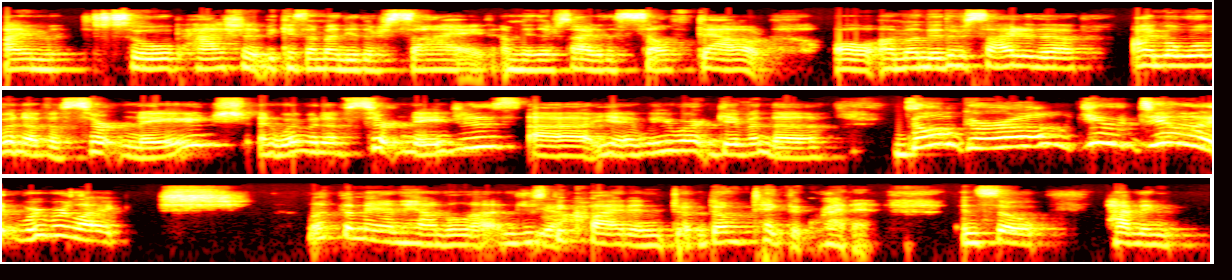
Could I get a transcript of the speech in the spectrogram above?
I'm so passionate because I'm on the other side. I'm on the other side of the self doubt. Oh, I'm on the other side of the. I'm a woman of a certain age, and women of certain ages. Uh, yeah, we weren't given the go, girl, you do it. We were like, shh, let the man handle that, and just yeah. be quiet and don't, don't take the credit. And so, having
